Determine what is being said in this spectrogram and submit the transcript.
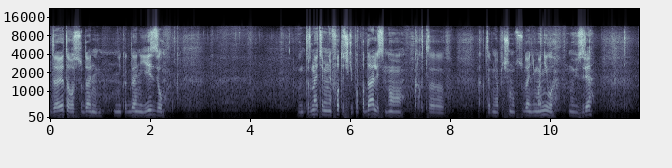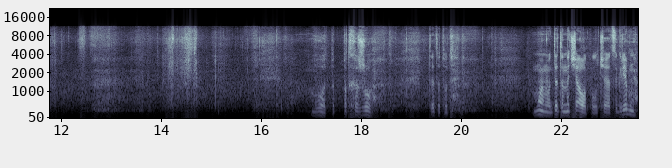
до этого сюда никогда не ездил. В интернете мне фоточки попадались, но как-то как-то меня почему-то сюда не манило. Ну и зря. Вот, под, подхожу. Вот это тут, по-моему, вот это начало получается гребня.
